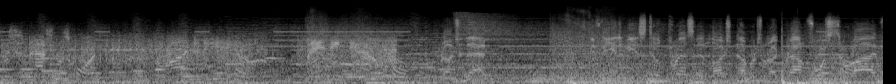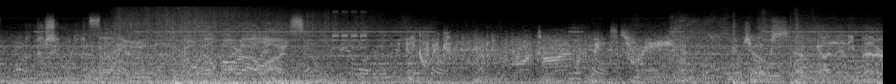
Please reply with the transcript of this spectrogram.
This is Nationals 1. Arrived at the AO. Landing now. Roger that. If the enemy is still present in large numbers when our ground forces arrive, the mission will be a failure. Go help our allies. Be quick. On Time, things is free jokes have gotten any better.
